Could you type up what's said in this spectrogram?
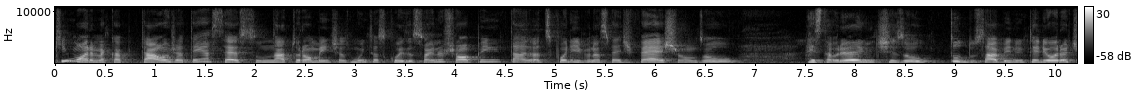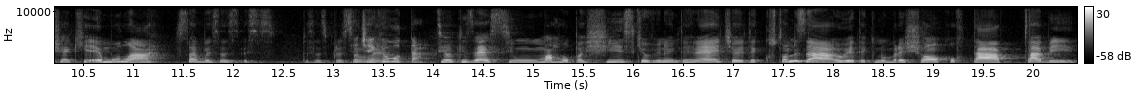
quem mora na capital já tem acesso naturalmente a muitas coisas. Só ir no shopping tá disponível nas fast fashions ou restaurantes ou tudo, sabe? No interior eu tinha que emular, sabe essas, esses- essa expressão, Você tinha né? que lutar. Se eu quisesse uma roupa X que eu vi na internet, eu ia ter que customizar, eu ia ter que ir no brechó, cortar, sabe?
